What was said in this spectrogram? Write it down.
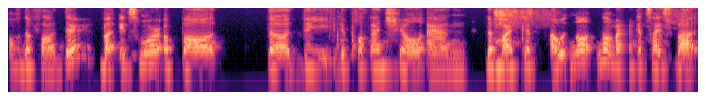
of the founder, but it's more about the the the potential and the market. I would not not market size, but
